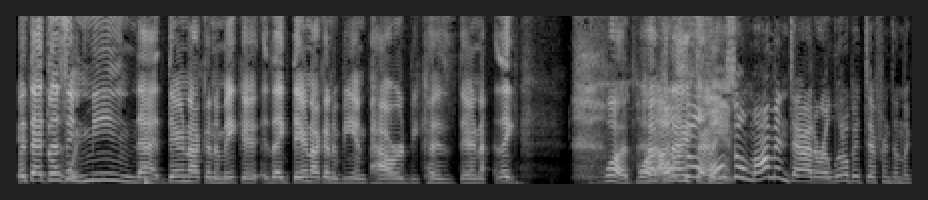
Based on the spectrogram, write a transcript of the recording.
But It's that doesn't way- mean that they're not going to make it. Like they're not going to be empowered because they're not like. what what How I can also, also, mom and dad are a little bit different than the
